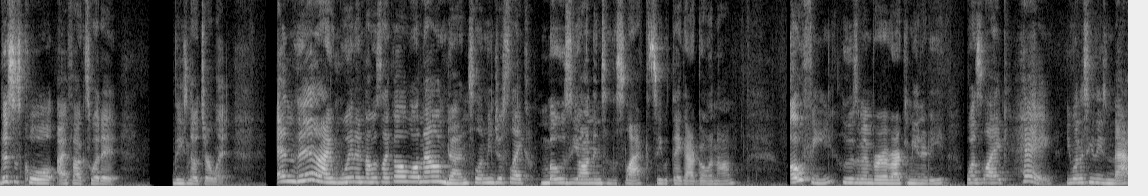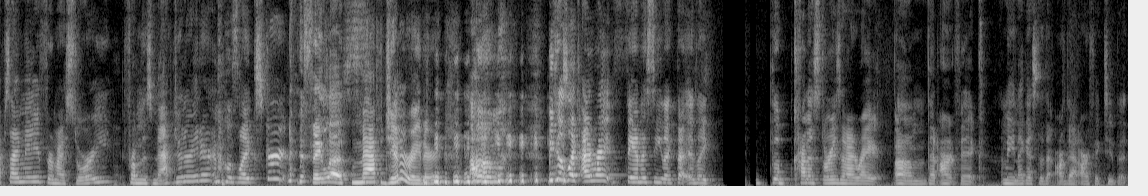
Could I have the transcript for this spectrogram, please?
this is cool. I fucks with it. These notes are lit. And then I went and I was like, oh well, now I'm done. So let me just like mosey on into the Slack, see what they got going on. Ophi, who's a member of our community, was like, hey, you want to see these maps I made for my story from this map generator? And I was like, skirt. Say less. map generator. um, because like I write fantasy like that, like the kind of stories that I write um, that aren't fic. I mean, I guess that are that are fic too, but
